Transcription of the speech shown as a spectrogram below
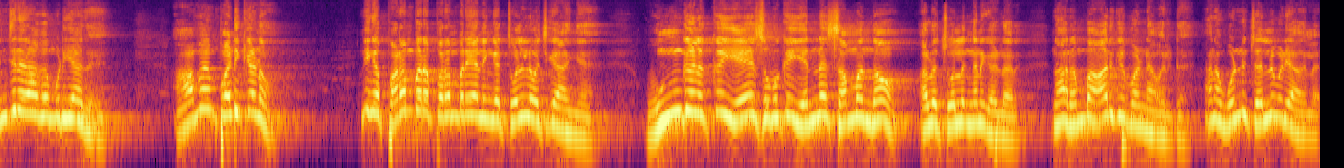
என்ஜினியர் ஆக முடியாது. அவன் படிக்கணும். நீங்கள் பரம்பரை பரம்பரையாக நீங்கள் தொழில் வச்சுக்காதீங்க. உங்களுக்கு இயேசுவுக்கு என்ன சம்பந்தம்? அவ்வளோ சொல்லுங்கன்னு கேட்டார். நான் ரொம்ப ஆர்கியூ பண்ணேன் அவர்கிட்ட. ஆனால் ஒன்றும் செல்லுபடி ஆகலை.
